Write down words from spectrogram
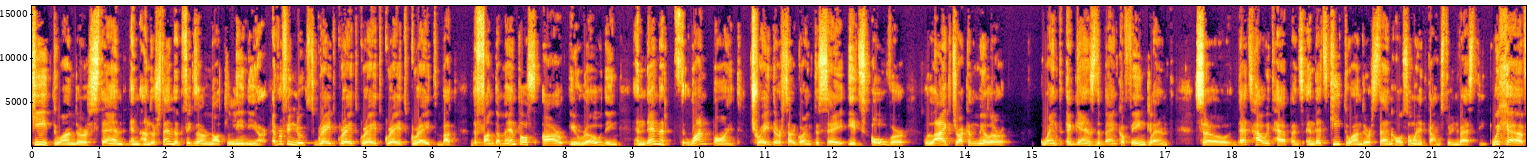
key to understand and understand that things are not linear. Everything looks great, great, great, great, great, but the fundamentals are eroding and then at one point traders are going to say it's over like Druckenmiller went against the Bank of England. So that's how it happens, and that's key to understand also when it comes to investing. We have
